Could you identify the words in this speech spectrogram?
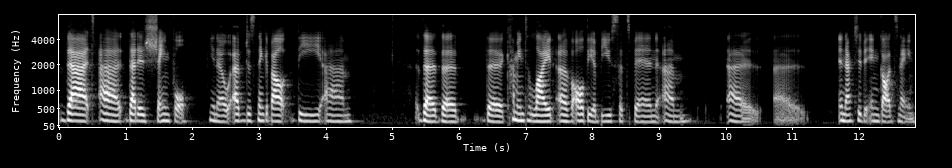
that uh, that is shameful, you know, I just think about the um, the the the coming to light of all the abuse that's been um, uh, uh, enacted in God's name,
